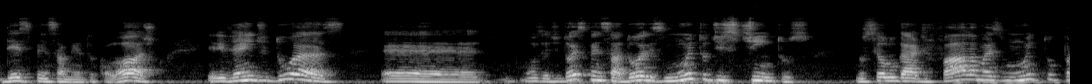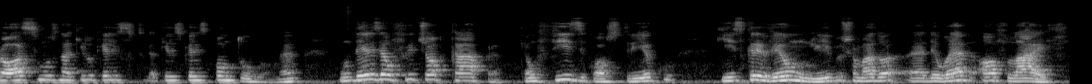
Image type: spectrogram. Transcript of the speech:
desse pensamento ecológico, ele vem de duas é, vamos dizer, de dois pensadores muito distintos no seu lugar de fala, mas muito próximos naquilo que eles, aqueles que eles pontuam, né? Um deles é o Fritjof Capra, que é um físico austríaco que escreveu um livro chamado uh, The Web of Life,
